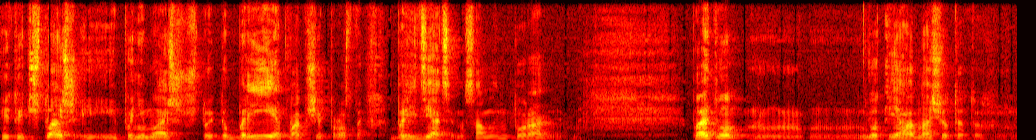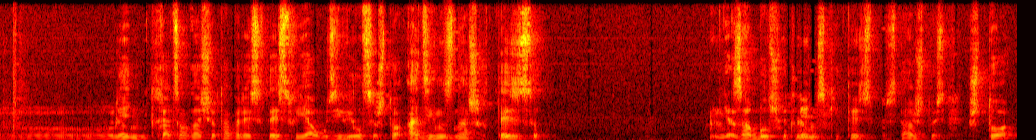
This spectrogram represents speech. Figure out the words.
И ты читаешь и, и понимаешь, что это бред вообще, просто бредятина, самый натуральный. Поэтому вот я насчет этого, Ленин хотел насчет апрельских тезисов, я удивился, что один из наших тезисов я забыл, что это ленинский тезис, представляешь, то есть, что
